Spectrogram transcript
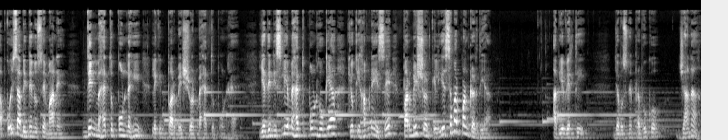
आप कोई सा भी दिन उसे माने। दिन महत्वपूर्ण नहीं, लेकिन परमेश्वर महत्वपूर्ण है। यह दिन इसलिए महत्वपूर्ण हो गया क्योंकि हमने इसे परमेश्वर के लिए समर्पण कर दिया। अब यह व्यक्ति, जब उसने प्रभु को जाना,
